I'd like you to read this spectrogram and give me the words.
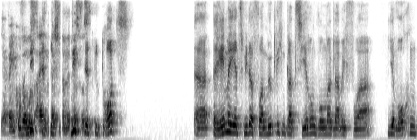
Ja, Vancouver muss einbrechen, damit das was. Nichtsdestotrotz äh, reden wir jetzt wieder vor möglichen Platzierung, wo wir, glaube ich, vor vier Wochen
